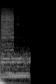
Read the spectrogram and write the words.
you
